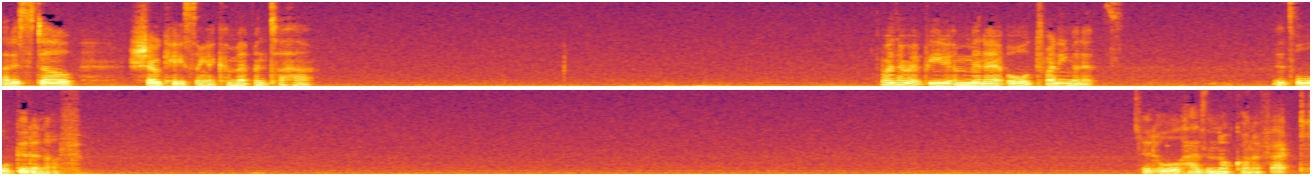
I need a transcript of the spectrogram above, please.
that is still showcasing a commitment to her. Whether it be a minute or 20 minutes. It's all good enough. It all has a knock on effect.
